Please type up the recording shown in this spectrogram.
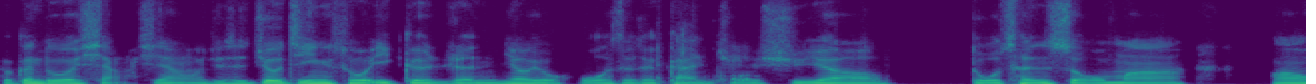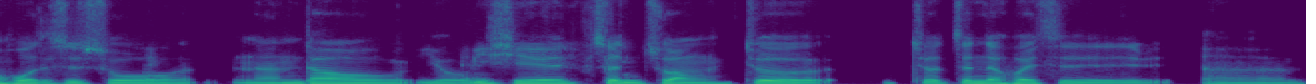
有更多的想象，就是究竟说一个人要有活着的感觉，需要。多成熟吗？然后或者是说，难道有一些症状就就真的会是嗯、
